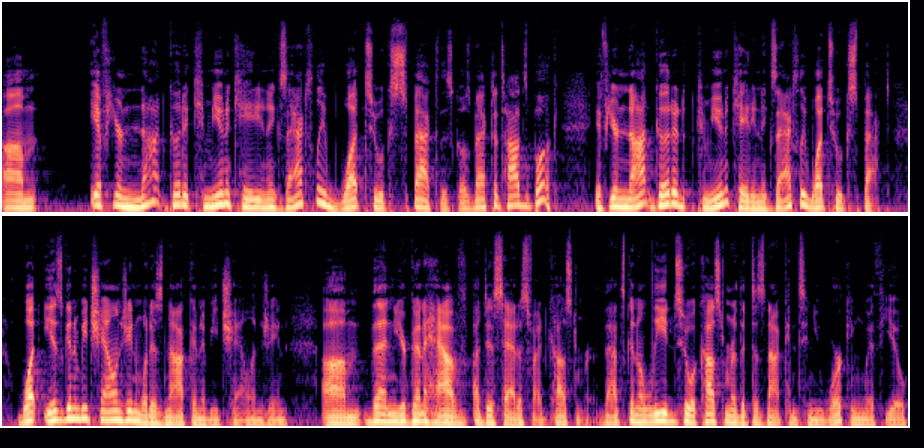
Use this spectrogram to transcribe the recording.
Um, if you're not good at communicating exactly what to expect, this goes back to Todd's book. If you're not good at communicating exactly what to expect, what is going to be challenging, what is not going to be challenging, um, then you're going to have a dissatisfied customer. That's going to lead to a customer that does not continue working with you.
